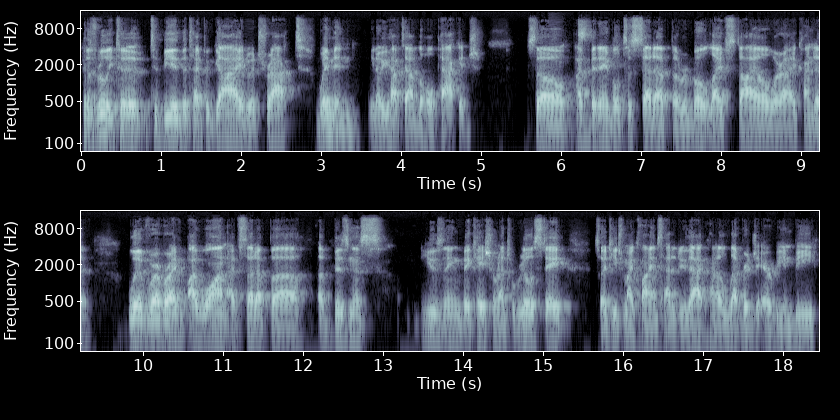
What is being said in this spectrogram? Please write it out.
because really to to be the type of guy to attract women you know you have to have the whole package. So i've been able to set up a remote lifestyle where i kind of live wherever i, I want. I've set up a, a business using vacation rental real estate. So i teach my clients how to do that kind of leverage airbnb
